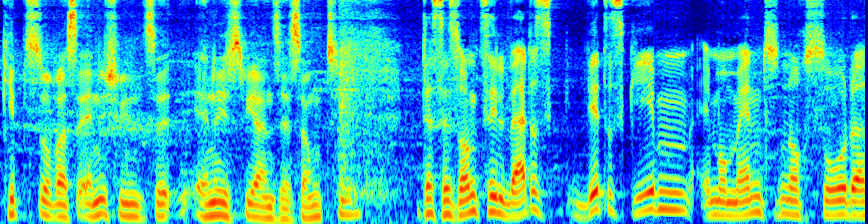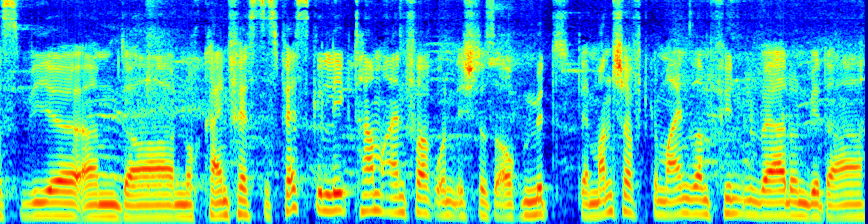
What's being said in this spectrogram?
Gibt es sowas Ähnliches wie ein Saisonziel? Das Saisonziel wird es, wird es geben. Im Moment noch so, dass wir ähm, da noch kein festes festgelegt haben einfach und ich das auch mit der Mannschaft gemeinsam finden werde und wir da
